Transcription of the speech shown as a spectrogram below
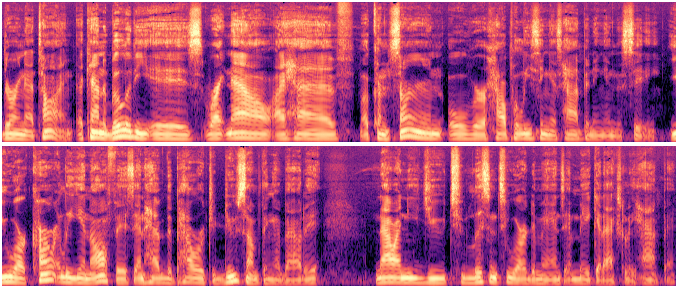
during that time. Accountability is right now, I have a concern over how policing is happening in the city. You are currently in office and have the power to do something about it. Now I need you to listen to our demands and make it actually happen.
